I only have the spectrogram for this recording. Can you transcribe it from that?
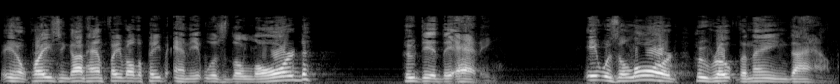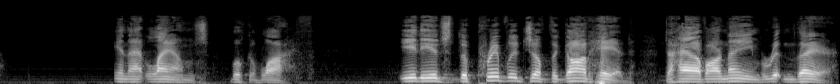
you know, praising God, having favor of all the people, and it was the Lord who did the adding. It was the Lord who wrote the name down in that Lamb's book of life. It is the privilege of the Godhead to have our name written there.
